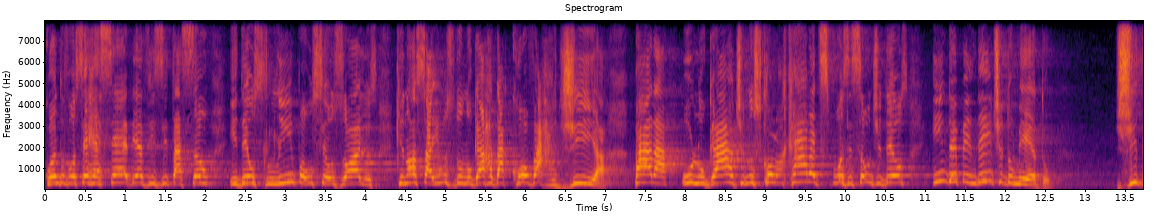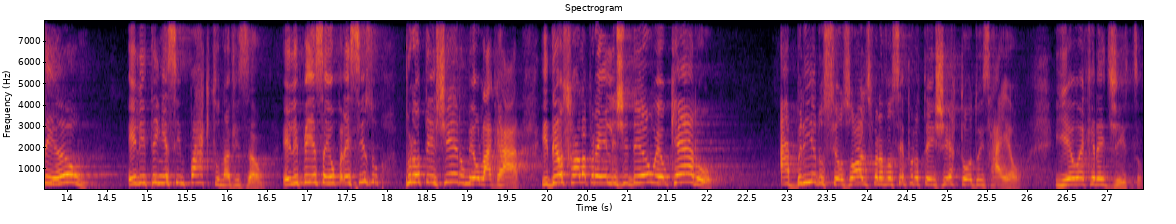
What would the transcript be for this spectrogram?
Quando você recebe a visitação e Deus limpa os seus olhos, que nós saímos do lugar da covardia para o lugar de nos colocar à disposição de Deus, independente do medo. Gideão, ele tem esse impacto na visão. Ele pensa, eu preciso proteger o meu lagar. E Deus fala para ele: Gideão, eu quero abrir os seus olhos para você proteger todo Israel. E eu acredito,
